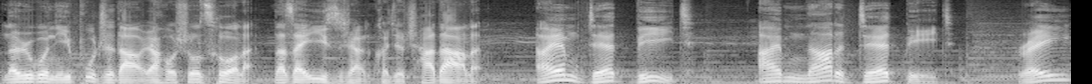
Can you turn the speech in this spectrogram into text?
那如果你不知道，然后说错了，那在意思上可就差大了。I am dead beat. I'm not a dead beat, right?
